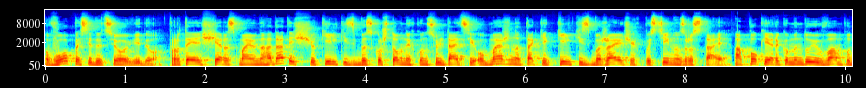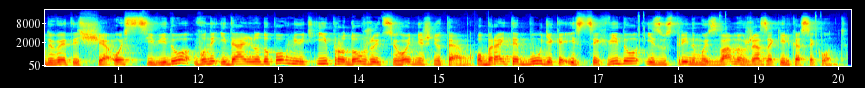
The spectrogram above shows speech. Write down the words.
В описі до цього відео. Проте я ще раз маю нагадати, що кількість безкоштовних консультацій обмежена, так як кількість бажаючих постійно зростає. А поки я рекомендую вам подивитись ще ось ці відео, вони ідеально доповнюють і продовжують сьогоднішню тему. Обирайте будь-яке із цих відео і зустрінемось з вами вже за кілька секунд.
